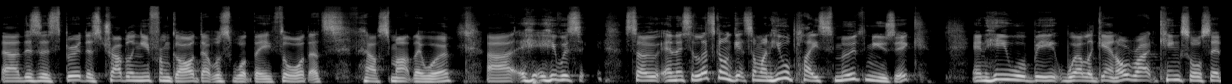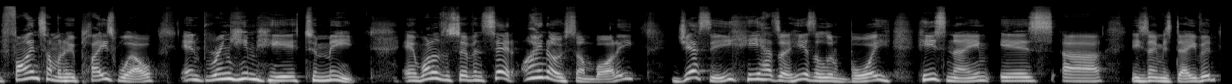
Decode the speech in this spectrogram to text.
uh, there's a spirit that's troubling you from God. That was what they thought. That's how smart they were. Uh, he, he was so, and they said, let's go and get someone. He will play smooth music and he will be well again. All right, King Saul said, Find someone who plays well and bring him here to me. And one of the servants said, I know somebody. Jesse, he has a he has a little boy. His name is uh, his name is David.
